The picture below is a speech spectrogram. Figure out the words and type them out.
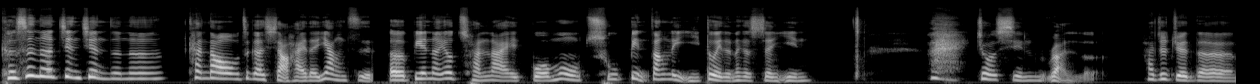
可是呢，渐渐的呢，看到这个小孩的样子，耳边呢又传来伯木出殡丧礼仪队的那个声音，唉，就心软了。他就觉得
